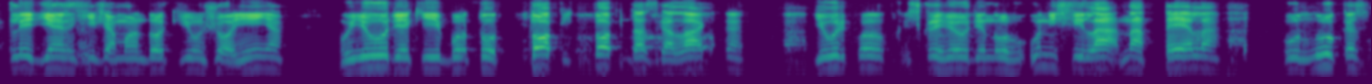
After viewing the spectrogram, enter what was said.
Cleidiane que já mandou aqui um joinha, o Yuri aqui botou top, top das galáxias, Yuri escreveu de novo Unifilar na tela, o Lucas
